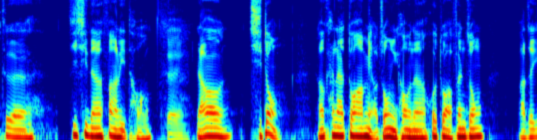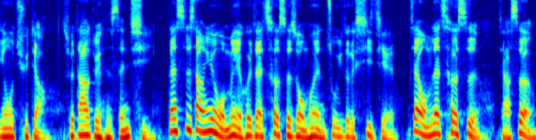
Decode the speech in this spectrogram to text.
这个机器呢放在里头，对，然后启动，然后看它多少秒钟以后呢，或多少分钟把这烟雾去掉，所以大家觉得很神奇。但事实上，因为我们也会在测试的时候，我们会很注意这个细节。在我们在测试，假设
